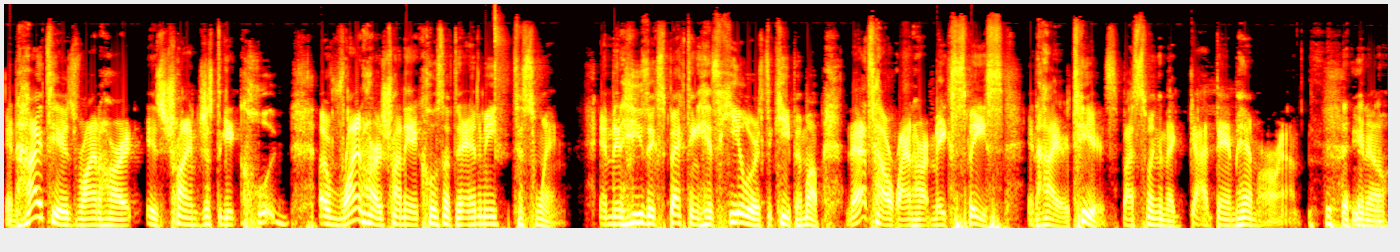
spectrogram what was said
In high tiers, Reinhardt is trying just to get cl- uh, Reinhardt is trying to get close enough to the enemy to swing. And then he's expecting his healers to keep him up. That's how Reinhardt makes space in higher tiers by swinging that goddamn hammer around you know.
